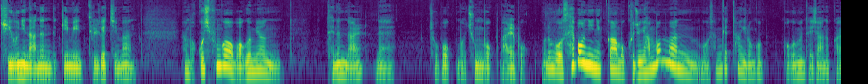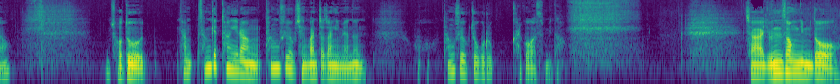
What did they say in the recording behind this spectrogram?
기운이 나는 느낌이 들겠지만 먹고 싶은 거 먹으면 되는 날, 네. 초복, 뭐 중복, 말복. 우리 뭐 세 번이니까 뭐 그 중에 한 번만 뭐 삼계탕 이런 거 먹으면 되지 않을까요? 저도 삼, 삼계탕이랑 탕수육 쟁반짜장이면은 어, 탕수육 쪽으로 갈 것 같습니다. 자, 윤성 님도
